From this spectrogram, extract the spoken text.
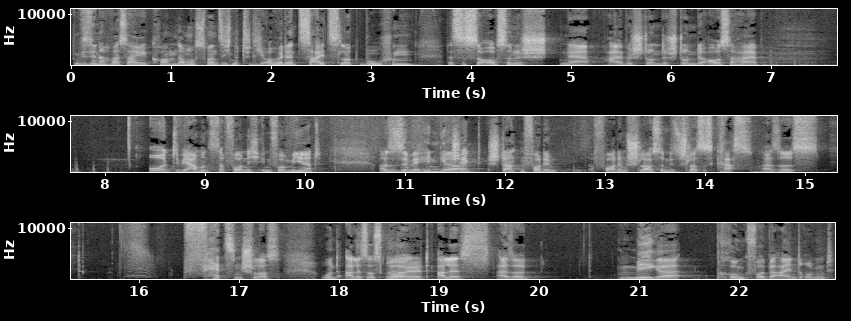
wir sind nach Versailles gekommen, da muss man sich natürlich auch wieder einen Zeitslot buchen. Das ist so auch so eine naja, halbe Stunde, Stunde außerhalb. Und wir haben uns davor nicht informiert. Also sind wir hingecheckt, ja. standen vor dem, vor dem Schloss und dieses Schloss ist krass. Also es ist Fetzenschloss und alles aus Gold, ja. alles, also mega prunkvoll beeindruckend.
